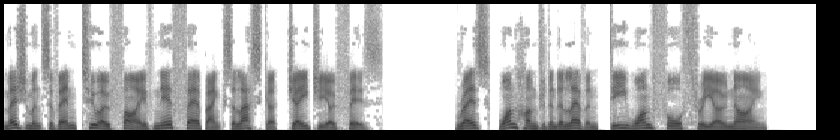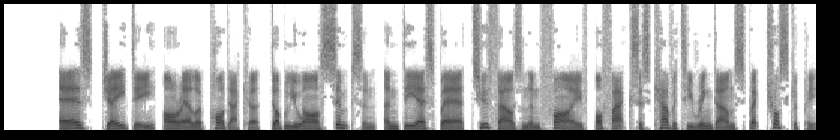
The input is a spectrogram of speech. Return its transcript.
Measurements of N205 near Fairbanks, Alaska, J. Geophys. Res. 111, D14309. Ayres, J. D., R. L. Apodaca, W. R. Simpson, and D. S. Baer 2005, Off-axis cavity ringdown spectroscopy,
